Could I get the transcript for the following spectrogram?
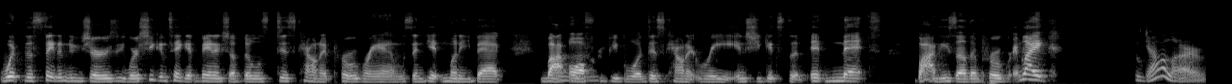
with the state of New Jersey where she can take advantage of those discounted programs and get money back by mm-hmm. offering people a discounted rate and she gets the it met by these other programs like Y'all are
